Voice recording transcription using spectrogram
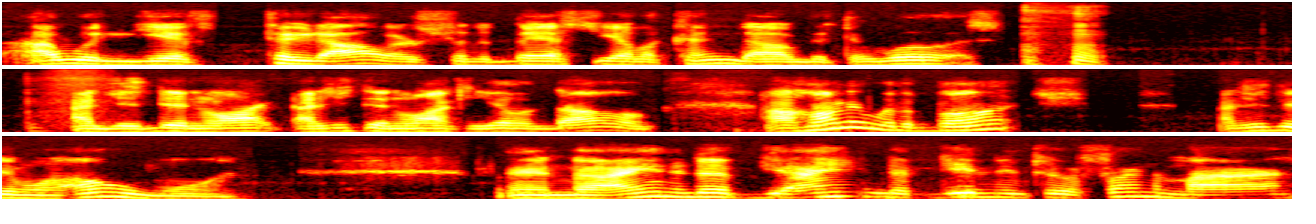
I wouldn't give two dollars for the best yellow coon dog that there was. I just didn't like I just didn't like a yellow dog. I hunted with a bunch. I just didn't want to own one. And uh, I ended up I ended up giving him to a friend of mine,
